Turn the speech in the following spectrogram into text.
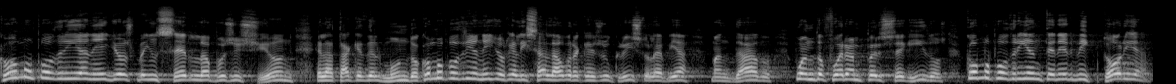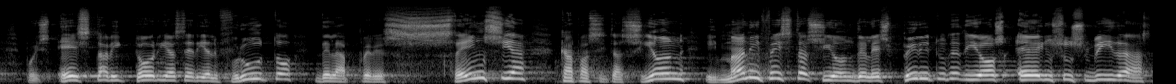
¿Cómo podrían ellos vencer la oposición, el ataque del mundo? ¿Cómo podrían ellos realizar la obra que Jesucristo le había mandado cuando fueran perseguidos? ¿Cómo podrían tener victoria? Pues esta victoria sería el fruto de la presencia capacitación y manifestación del Espíritu de Dios en sus vidas.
